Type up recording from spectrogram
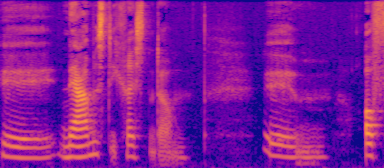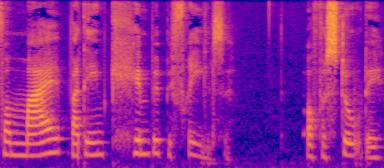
øh, nærmest i kristendommen. Øh, og for mig var det en kæmpe befrielse at forstå det.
